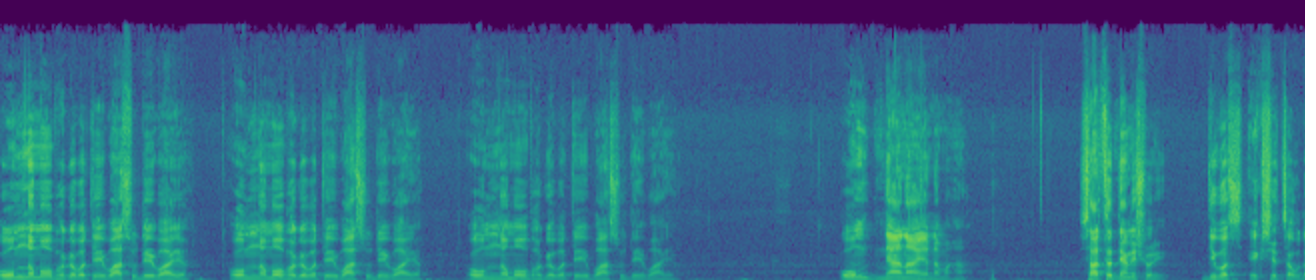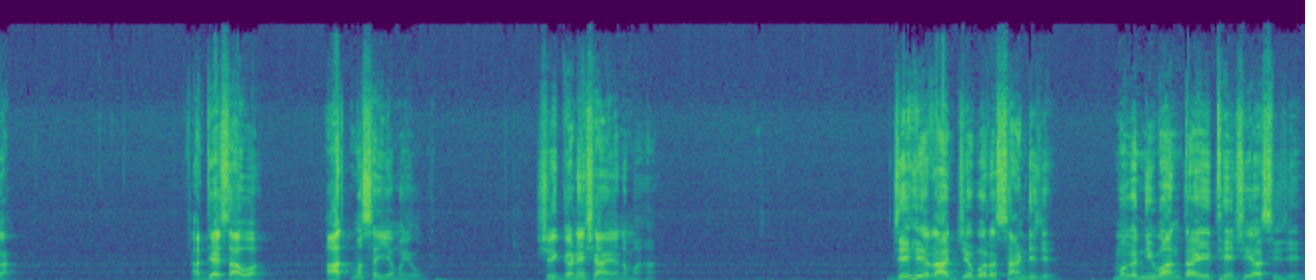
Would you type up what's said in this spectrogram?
ओम नमो भगवते वासुदेवाय। ओम नमो भगवते वासुदेवाय। ओम नमो भगवते वासुदेवाय। ओम ज्ञानाय नमः। सार्थ ज्ञानेश्वरी दिवस एकशे चौदा। अध्याय सहावा आत्मसंयमयोग। श्री गणेशाय नमः। जे हे राज्य बर सांडिजे मग निवांता येथेची असिजे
